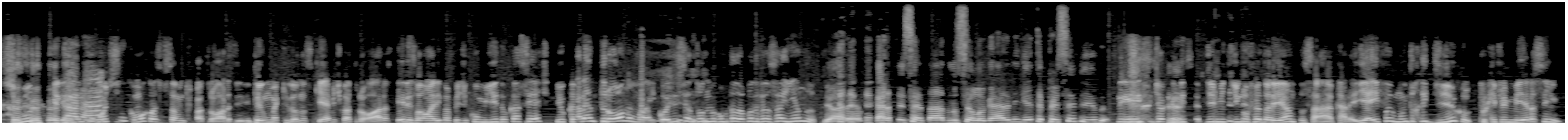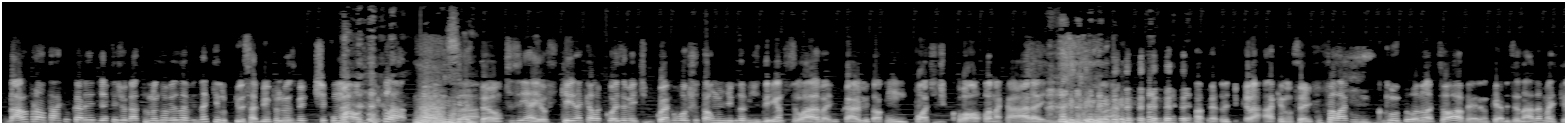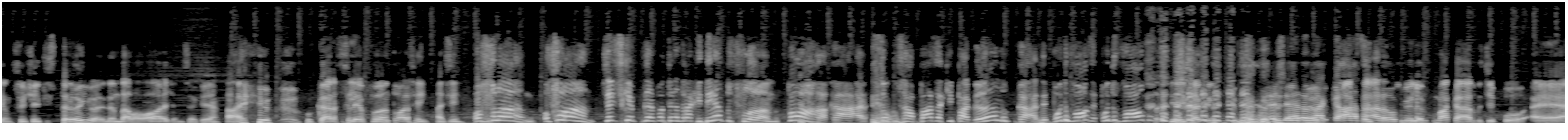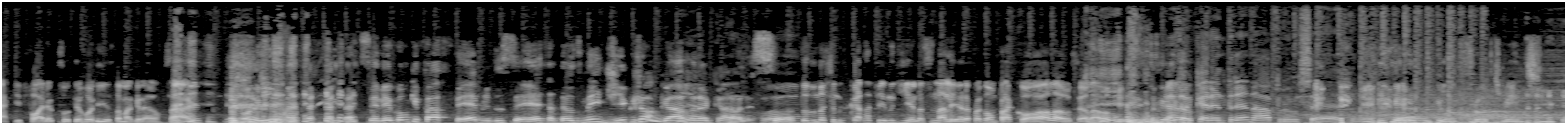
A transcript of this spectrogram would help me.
Juro. Ele um monte de. Como a coisa são 24 horas e tem um McDonald's que é 24 horas, eles vão ali pra pedir comida e o cacete. E o cara entrou numa coisa e sentou no meu computador quando veio saindo. Pior é o cara ter sentado no seu lugar e ninguém ter percebido. Ninguém sentiu aquele cheiro de mendigo fedorento, sabe, cara? E aí foi muito ridículo, porque primeiro, assim, dava pra notar que o cara já devia ter jogado pelo menos uma vez na vida daquilo, porque ele sabia pelo menos mexer com o mouse e teclado. então, assim, aí eu fiquei naquela coisa meio tipo, como é que eu vou chutar um mendigo daqui de dentro, sei lá, vai que o cara me toca um pote de cola na cara e lá, uma pedra de crack, não sei. Fui falar com, com o dono lá, disse, ó, velho, não quero dizer nada, mas tem um sujeito estranho ali dentro da loja, não sei o quê. Aí o, o cara se levanta, olha assim, assim, ô fulano, ô fulano, você disse que não é pra tu entrar aqui dentro, fulano? Porra, cara, tô com os rapazes aqui pagando, cara, depois tu volta, depois tu volta. E aí sabe aquele tipo, Já era na casa, cara, então. me olhando com uma cara do tipo, é, aqui fora eu que sou terrorista, magrão, sabe? Horrível. Você vê como que foi a febre do CS, até os mendigos jogavam, né, cara? Olha só. Todo mundo achando que o cara tá pedindo dinheiro na sinaleira pra comprar cola, ou sei lá o quê. O cara querendo treinar pro CS, né? Confronto de mendigo.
